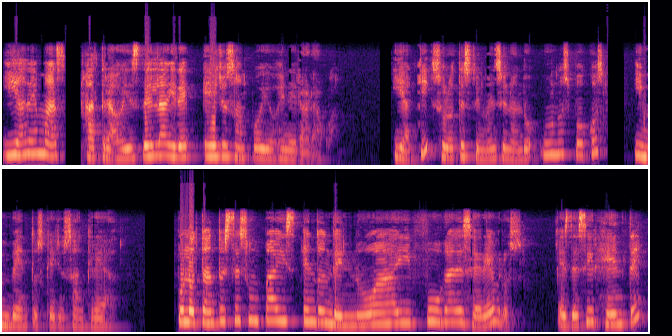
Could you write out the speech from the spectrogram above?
Y además, a través del aire, ellos han podido generar agua. Y aquí solo te estoy mencionando unos pocos inventos que ellos han creado. Por lo tanto, este es un país en donde no hay fuga de cerebros, es decir, gente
